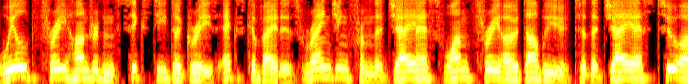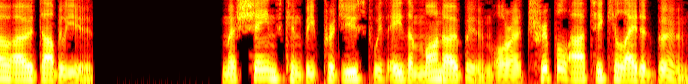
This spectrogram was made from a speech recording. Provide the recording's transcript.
wheeled 360 degrees excavators ranging from the JS130W to the JS200W. Machines can be produced with either monoboom or a triple articulated boom.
